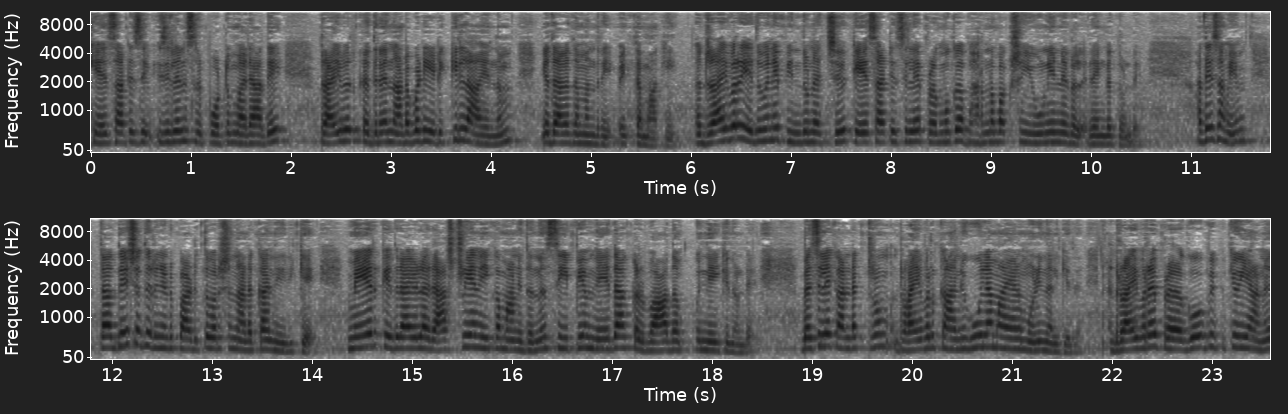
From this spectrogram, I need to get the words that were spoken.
K S R T C vigilance റിപ്പോർട്ടും വരാതെ ഡ്രൈവർക്കെതിരെ നടപടിയെടുക്കില്ല എന്നും ഗതാഗത മന്ത്രി വ്യക്തമാക്കി. ഡ്രൈവർ യദുവിനെ പിന്തുണച്ച് കെ എസ് ആർ ടി സിയിലെ പ്രമുഖ ഭരണപക്ഷ യൂണിയനുകൾ രംഗത്തുണ്ട്. അതേസമയം തദ്ദേശ തിരഞ്ഞെടുപ്പ് അടുത്ത വർഷം നടക്കാനിരിക്കെ മേയർക്കെതിരായുള്ള രാഷ്ട്രീയ നീക്കമാണിതെന്ന് സി പി എം നേതാക്കൾ വാദം ഉന്നയിക്കുന്നുണ്ട്. ബസ്സിലെ കണ്ടക്ടറും ഡ്രൈവർക്ക് അനുകൂലമായാണ് മൊഴി നൽകിയത്. ഡ്രൈവറെ പ്രകോപിപ്പിക്കുകയാണ്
